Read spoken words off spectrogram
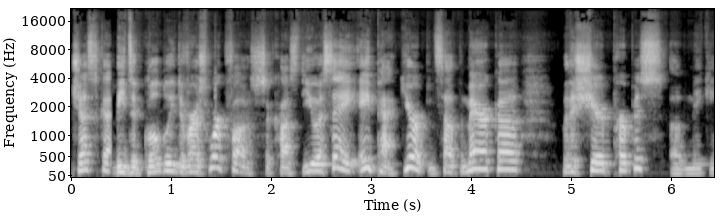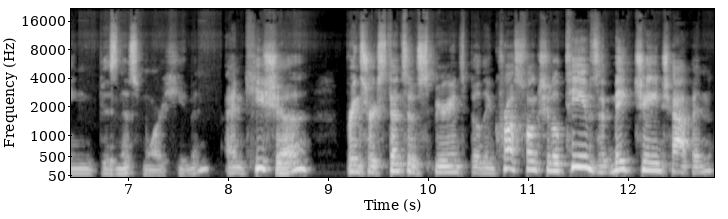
Jessica leads a globally diverse workforce across the USA, APAC, Europe, and South America with a shared purpose of making business more human. And Keisha brings her extensive experience building cross-functional teams that make change happen.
